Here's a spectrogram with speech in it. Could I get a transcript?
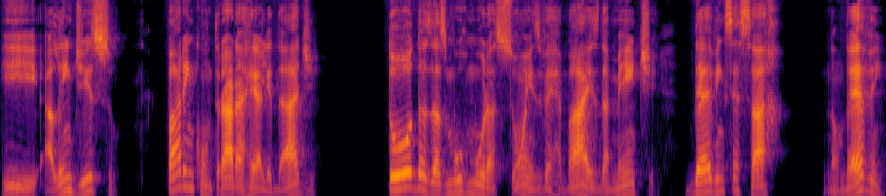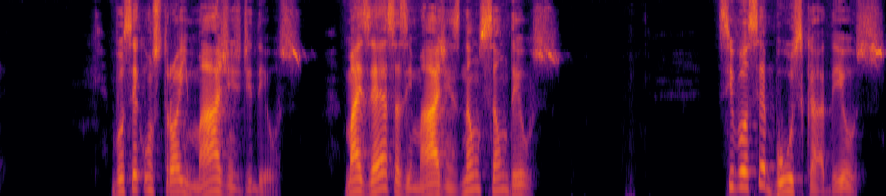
E, além disso, para encontrar a realidade, todas as murmurações verbais da mente devem cessar, não devem? Você constrói imagens de Deus, mas essas imagens não são Deus. Se você busca a Deus,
